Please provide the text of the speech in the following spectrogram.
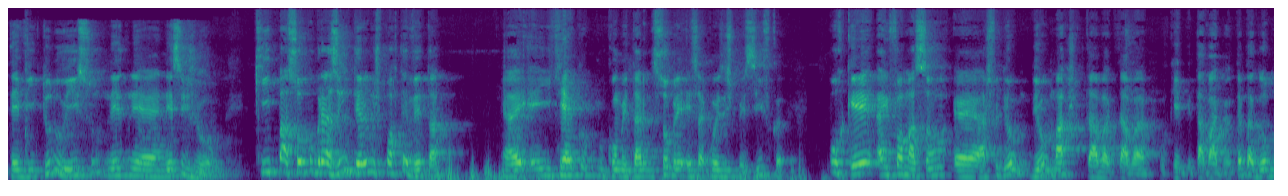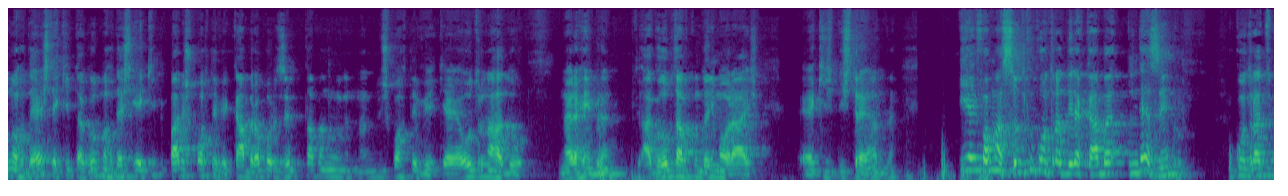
teve tudo isso nesse jogo, que passou para o Brasil inteiro no Sport TV, tá? E que é o comentário sobre essa coisa específica, porque a informação, é, acho que deu, deu o Marcos que estava, que tava, porque estava tanto da Globo Nordeste, a equipe da Globo Nordeste e a equipe para o Sport TV. Cabral, por exemplo, estava no, no Sport TV, que é outro narrador, não era Rembrandt. A Globo estava com Dani Moraes, é, que, estreando, né? E a informação de que o contrato dele acaba em dezembro. O contrato,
